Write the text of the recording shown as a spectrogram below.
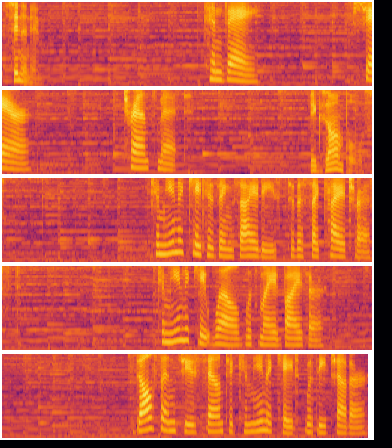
Synonym Convey, Share, Transmit. Examples Communicate his anxieties to the psychiatrist. Communicate well with my advisor. Dolphins use sound to communicate with each other.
